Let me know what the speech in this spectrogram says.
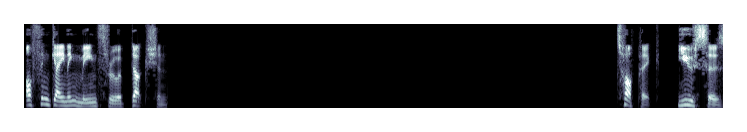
often gaining mean through abduction. Topic: Uses.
